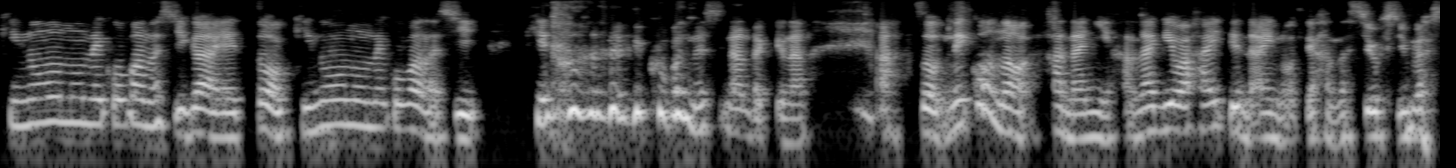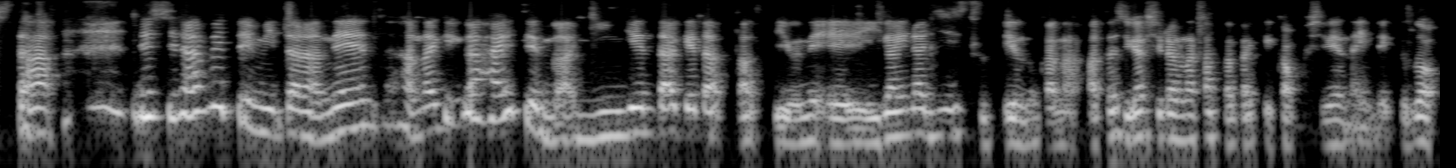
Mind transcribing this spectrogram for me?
日の猫話が、えっと、昨日の猫話、昨日の猫話なんだっけな。あ、そう、猫の鼻に鼻毛は生えてないのって話をしました。で、調べてみたらね、鼻毛が生えてるのは人間だけだったっていうね、えー、意外な事実っていうのかな。私が知らなかっただけかもしれないんだけど、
